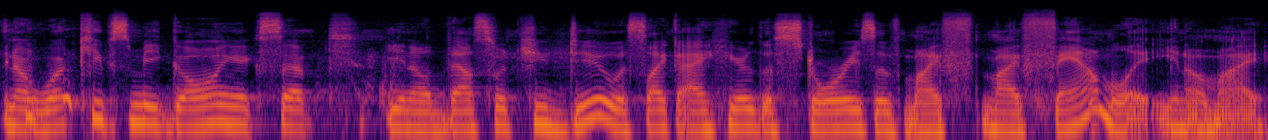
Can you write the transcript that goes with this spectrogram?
you know, what keeps me going except, you know, that's what you do. It's like I hear the stories of my my family. You know, my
